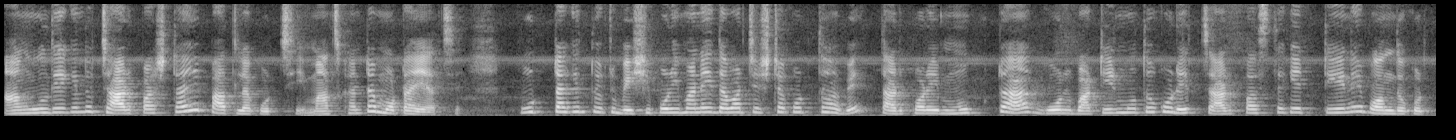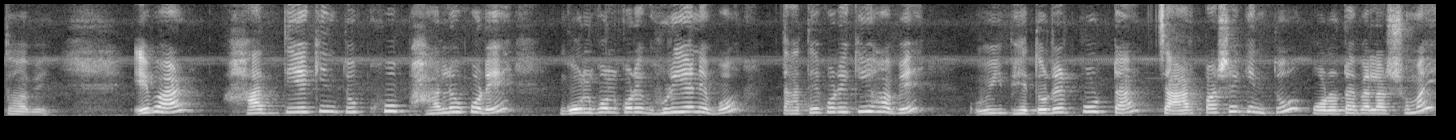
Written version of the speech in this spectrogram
আঙুল দিয়ে কিন্তু চারপাশটাই পাতলা করছি, মাঝখানটা মোটাই আছে। পুরটা কিন্তু একটু বেশি পরিমাণেই দেওয়ার চেষ্টা করতে হবে, তারপরে মুখটা গোল বাটির মতো করে চার চারপাশ থেকে টেনে বন্ধ করতে হবে। এবার হাত দিয়ে কিন্তু খুব ভালো করে গোল গোল করে ঘুরিয়ে নেব, তাতে করে কি হবে? ওই ভেতরের পুরটা চারপাশে কিন্তু পরোটা বেলার সময়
